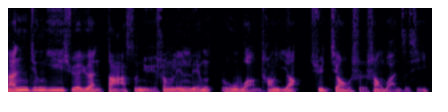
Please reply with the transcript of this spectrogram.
南京医学院大四女生林玲如往常一样去教室上晚自习。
